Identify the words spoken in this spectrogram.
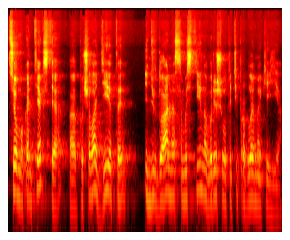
в цьому контексті почала діяти індивідуально, самостійно вирішувати ті проблеми, які є.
